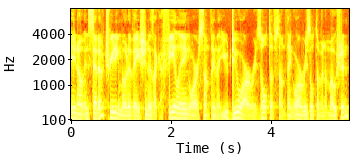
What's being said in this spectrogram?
you know, instead of treating motivation as like a feeling or something that you do or a result of something or a result of an emotion,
